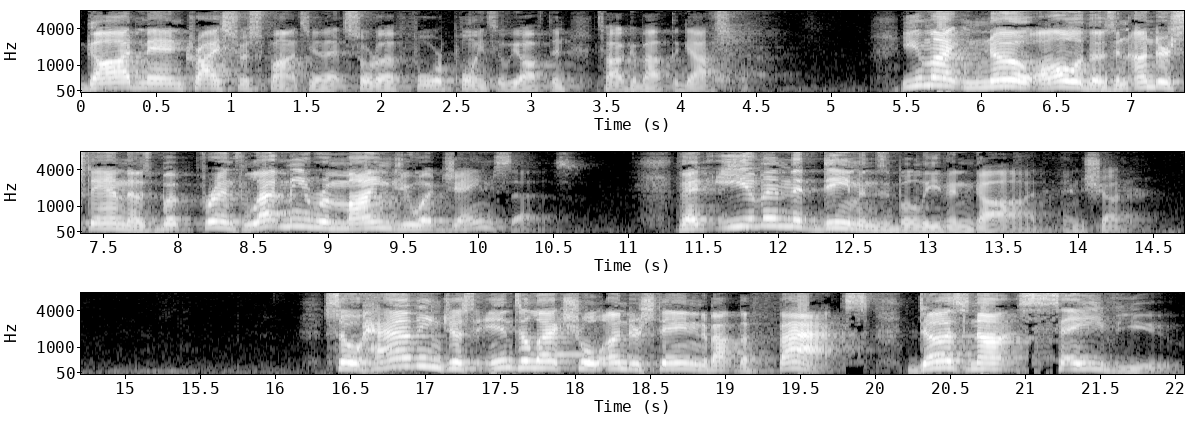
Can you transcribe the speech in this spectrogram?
God, man, Christ response. You know, that's sort of four points that we often talk about the gospel. You might know all of those and understand those, but friends, let me remind you what James says that even the demons believe in God and shudder. So, having just intellectual understanding about the facts does not save you,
